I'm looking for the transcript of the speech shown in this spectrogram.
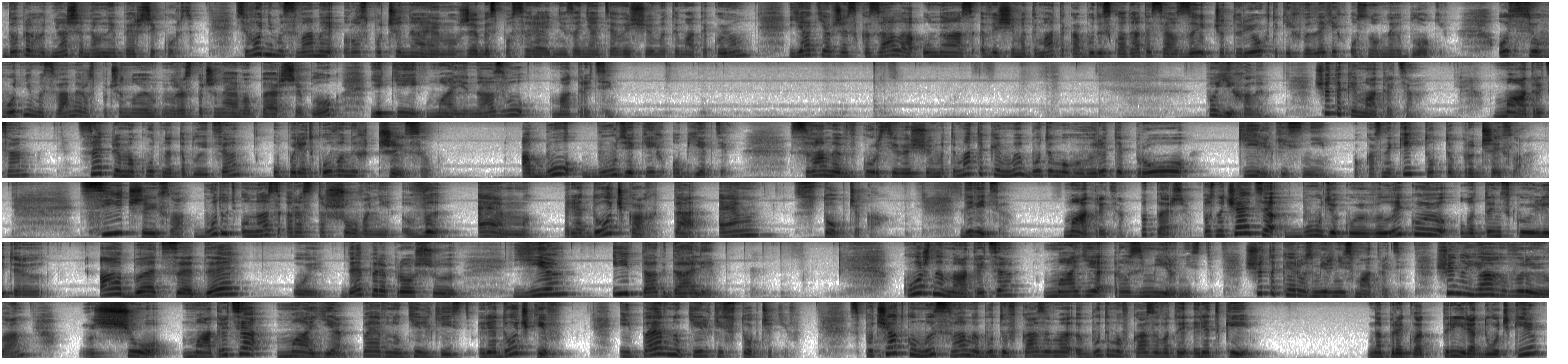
Доброго дня, шановний перший курс. Сьогодні ми з вами розпочинаємо вже безпосереднє заняття вищою математикою. Як я вже сказала, у нас вища математика буде складатися з чотирьох таких великих основних блоків. Ось сьогодні ми з вами розпочинаємо, перший блок, який має назву матриці. Поїхали. Що таке матриця? Матриця це прямокутна таблиця упорядкованих чисел або будь-яких об'єктів. З вами в курсі вищої математики ми будемо говорити про кількісні показники, тобто про числа. Ці числа будуть у нас розташовані в М рядочках та М стопчиках. Дивіться, Матриця, по-перше, позначається будь-якою великою латинською літерою А, Б, С, Д, ой, Д, перепрошую, Є і так далі. Кожна матриця має розмірність. Що таке розмірність матриці? Щойно я говорила, що матриця має певну кількість рядочків і певну кількість стопчиків. Спочатку ми з вами будемо вказувати рядки. Наприклад, три рядочки.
